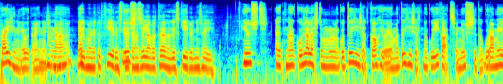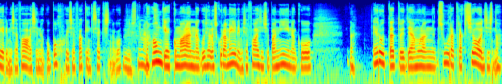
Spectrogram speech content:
Price'ini jõuda, on ju, sinna mm -hmm. võimalikult kiiresti võtame kella pealt aega, kes kiiremini sõi. just, et nagu sellest on mul nagu tõsiselt kahju ja ma tõsiselt nagu igatsen just seda kurameerimise faasi nagu pohhui see fucking seks nagu. noh, ongi, et kui ma olen nagu selles kurameerimise faasis juba nii nagu noh, erutatud ja mul on nüüd suur atraktsioon, siis noh,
